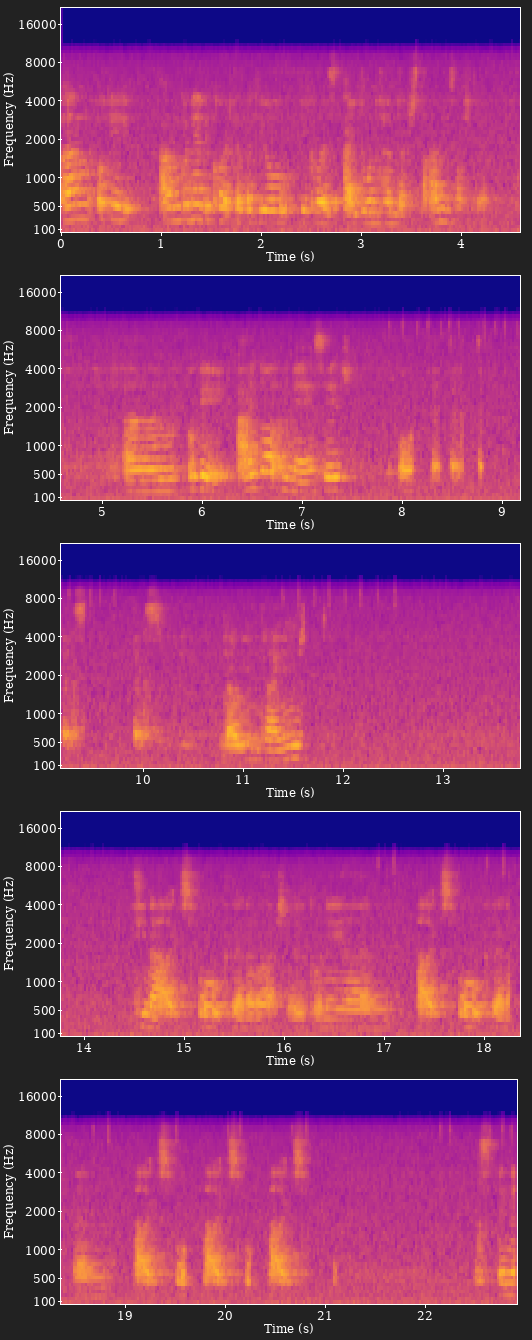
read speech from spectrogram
Um, okay, I'm gonna record the video because I don't understand something. Um, okay, I got a message on six, six million times. Team Alex Folk, then I'm actually gonna um, Alex Folk, then um, Alex Folk, Alex Folk, Alex Folk, and then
